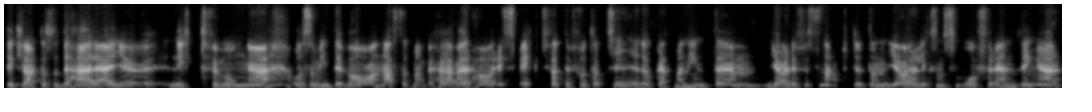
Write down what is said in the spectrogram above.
det är klart, alltså det här är ju nytt för många och som inte är vana, så att man behöver ha respekt för att det får ta tid och att man inte gör det för snabbt, utan gör liksom små förändringar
